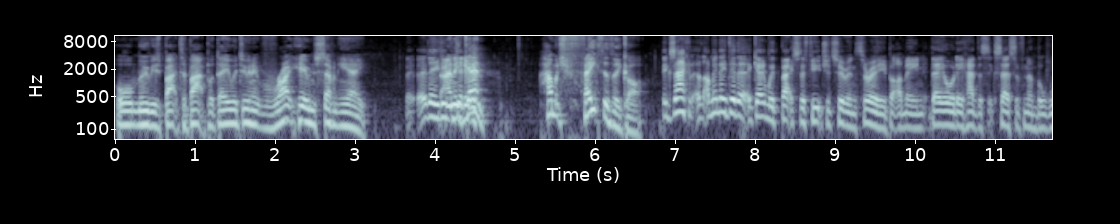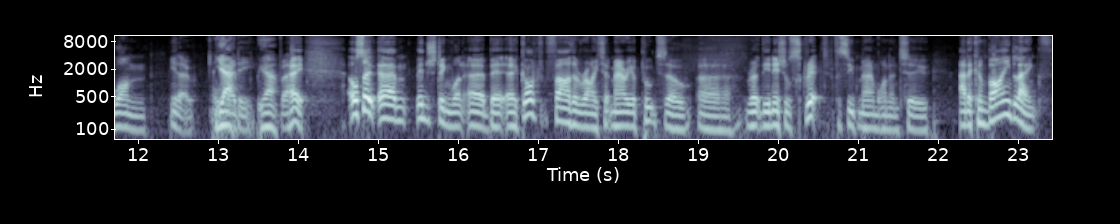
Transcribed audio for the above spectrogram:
all movies back to back, but they were doing it right here in '78. They, they And again, with- how much faith have they got? Exactly. I mean, they did it again with Back to the Future two and three, but I mean, they already had the success of number one, you know, Yeah, yeah. But hey, also um, interesting one uh, bit. Uh, Godfather writer Mario Puzo uh, wrote the initial script for Superman one and two at a combined length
